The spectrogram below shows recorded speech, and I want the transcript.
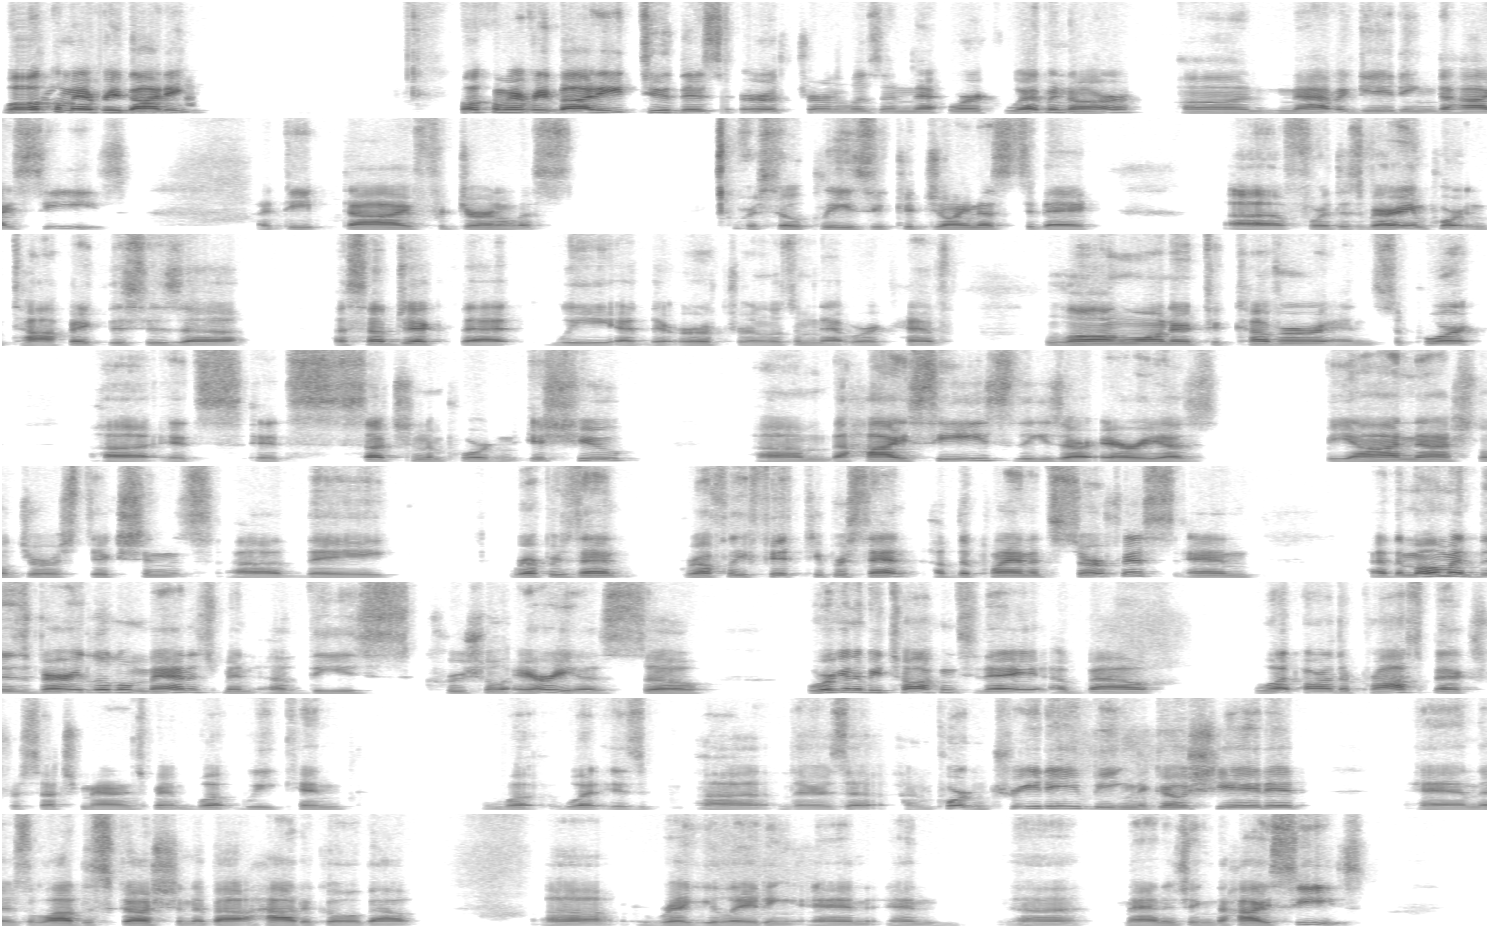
Welcome, everybody. Welcome, everybody, to this Earth Journalism Network webinar on navigating the high seas, a deep dive for journalists. We're so pleased you could join us today uh, for this very important topic. This is a, a subject that we at the Earth Journalism Network have long wanted to cover and support. Uh, it's, it's such an important issue. Um, the high seas, these are areas beyond national jurisdictions. Uh, they represent roughly 50% of the planet's surface. And at the moment, there's very little management of these crucial areas. So we're going to be talking today about what are the prospects for such management, what we can, what what is, uh, there's a, an important treaty being negotiated, and there's a lot of discussion about how to go about uh, regulating and, and uh, managing the high seas.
